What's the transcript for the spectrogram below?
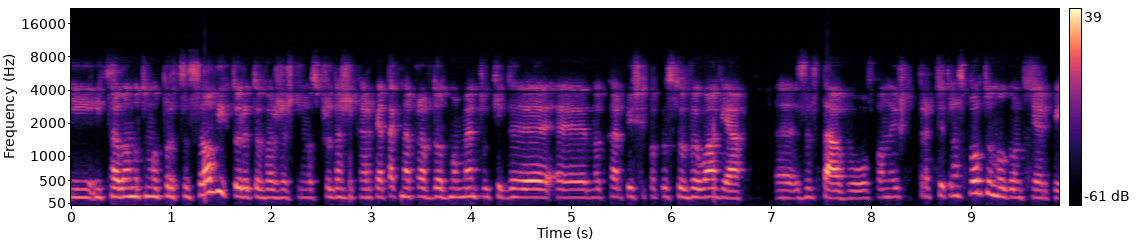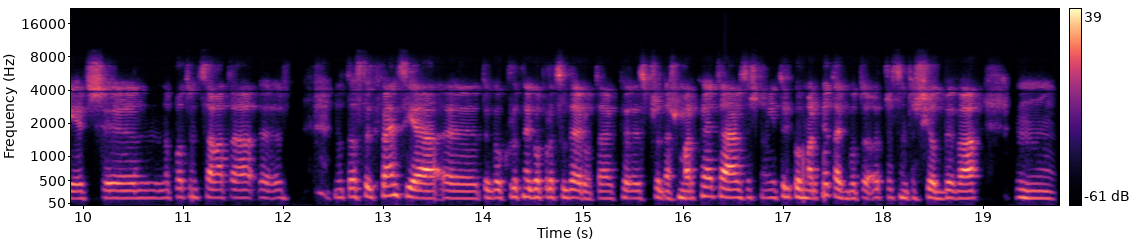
i, i, całemu temu procesowi, który towarzyszy no, sprzedaży karpia, tak naprawdę od momentu, kiedy e, no, karpie się po prostu wyławia ze stawów, one już w trakcie transportu mogą cierpieć, no potem cała ta no to sekwencja e, tego okrutnego procederu, tak, sprzedaż w marketach, zresztą nie tylko w marketach, bo to czasem też się odbywa, mm,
